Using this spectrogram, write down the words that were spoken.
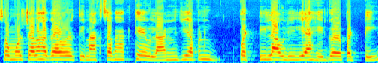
समोरच्या भागावरती मागचा भाग ठेवला आणि जी आपण पट्टी लावलेली आहे गळपट्टी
